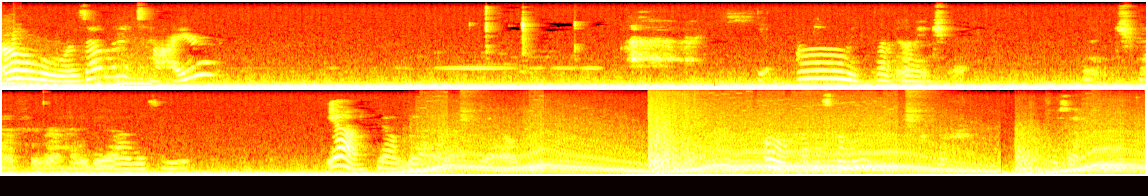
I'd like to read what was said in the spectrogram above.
Oh, is that my tire? Yeah. Oh, let me, let me, check. Let me try to figure out how to get out of this. Yeah, yeah, yeah, yeah, yeah. Oh, I can still move. What's that? What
